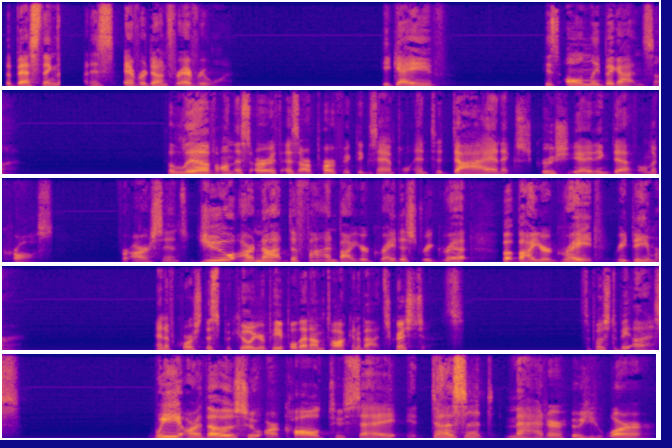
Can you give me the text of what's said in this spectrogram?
the best thing that God has ever done for everyone. He gave his only begotten Son to live on this earth as our perfect example and to die an excruciating death on the cross for our sins. You are not defined by your greatest regret, but by your great Redeemer. And of course, this peculiar people that I'm talking about, it's Christians. It's supposed to be us. We are those who are called to say, it doesn't matter who you were.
